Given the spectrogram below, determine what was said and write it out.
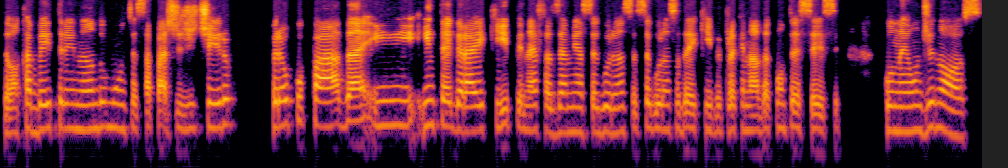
Então, acabei treinando muito essa parte de tiro, preocupada em integrar a equipe, né, fazer a minha segurança a segurança da equipe para que nada acontecesse com nenhum de nós.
